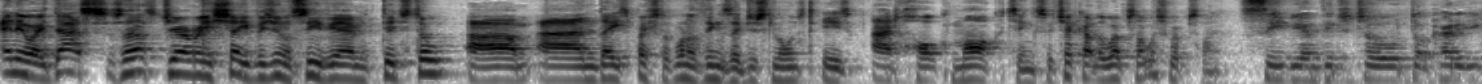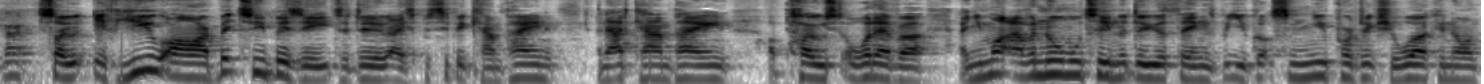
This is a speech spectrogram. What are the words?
Anyway, that's so that's Jeremy Shea Vision or CVM Digital, um, and they specialize. One of the things they've just launched is ad hoc marketing. So check out the website. What's your website? cvmdigital.co.uk. So if you are a bit too busy to do a specific campaign, an ad campaign, a post, or whatever, and you might have a normal team that do your things, but you've got some new projects you're working on,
